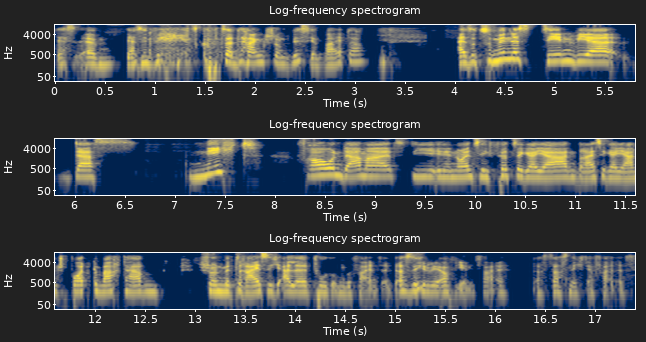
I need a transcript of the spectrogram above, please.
Das, ähm, da sind wir jetzt Gott sei Dank schon ein bisschen weiter. Also zumindest sehen wir, dass nicht Frauen damals, die in den 90, 40er Jahren, 30er Jahren Sport gemacht haben, schon mit 30 alle tot umgefallen sind. Das sehen wir auf jeden Fall, dass das nicht der Fall ist.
